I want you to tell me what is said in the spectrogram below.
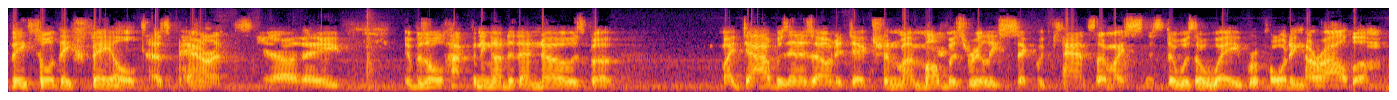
they thought they failed as parents. You know, they it was all happening under their nose, but my dad was in his own addiction. My mom was really sick with cancer. My sister was away recording her album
